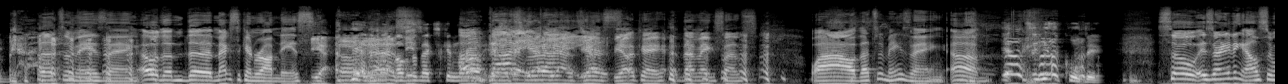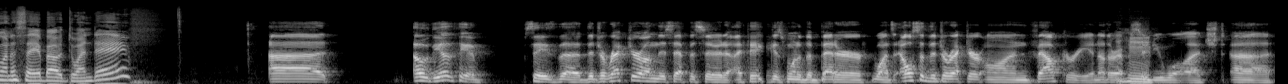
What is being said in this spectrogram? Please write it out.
God. That's amazing. Oh, the the Mexican Romneys. Yeah, Oh, yeah, yes. of the Mexican Oh, Romney. got it. right, got yes, it. Yes. right. Okay, that makes sense. Wow, that's amazing. Um, Yeah, so he's a cool dude. so is there anything else we want to say about Duende? Uh, oh, the other thing I say is the the director on this episode I think is one of the better ones. Also, the director on Valkyrie, another episode you watched. Uh,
